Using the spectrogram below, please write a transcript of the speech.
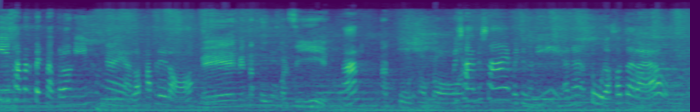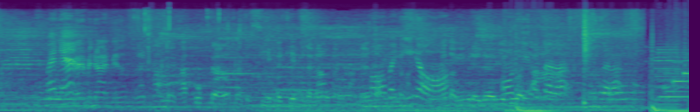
มี่ถ้ามันเป็นแบบกรณีทำไงอะเราพับเลยเหรอเมย์ไม่ตัดตูดออกก่อนสิฮะตัดตูดเอาก่อนไม่ใช่ไม่ใช่ไปถึงอันนี้อันนี้ตูดเราเข้าใจแล้วใบเนี้ยไม่ได้ไม่ได้ไม่ถ้าไม่ทับปุ๊บนะมันจะสีมันเข้มมันจะเน่ากันอ๋อใบนี้เหรอตอนนี้ไปเลยเลยโอเคเข้าใจละเข้าใจละ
